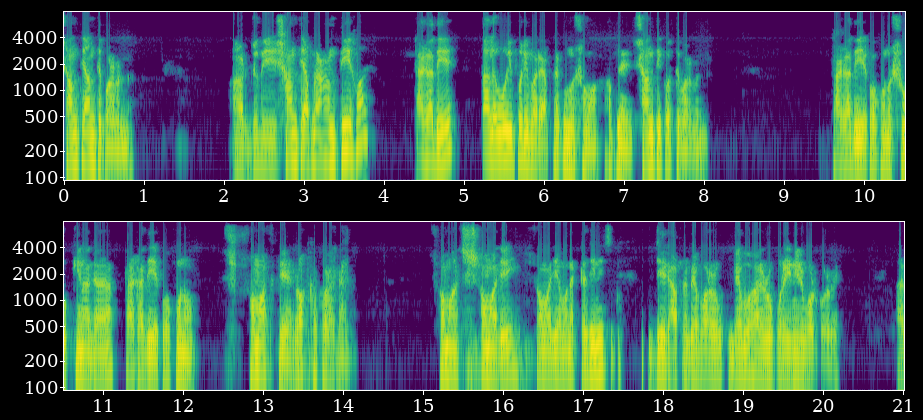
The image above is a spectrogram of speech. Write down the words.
শান্তি আনতে পারবেন না। আর যদি শান্তি আপনার আনতেই হয়, টাকা দিয়ে, তাহলে ওই পরিবারে আপনি কোনো সময় আপনি শান্তি করতে পারবেন না। টাকা দিয়ে কখনো সুখ কিনা যায় না। টাকা দিয়ে কখনো সমাজকে রক্ষা করা যায় না। সমাজ, সমাজেই, সমাজ এমন একটা জিনিস যেটা আপনার ব্যবহার, ব্যবহারের উপরেই নির্ভর করবে। আর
